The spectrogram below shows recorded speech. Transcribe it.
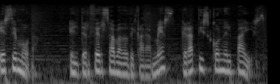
Ese Moda, el tercer sábado de cada mes gratis con el país.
